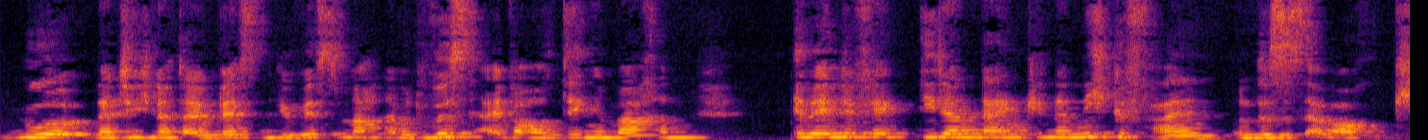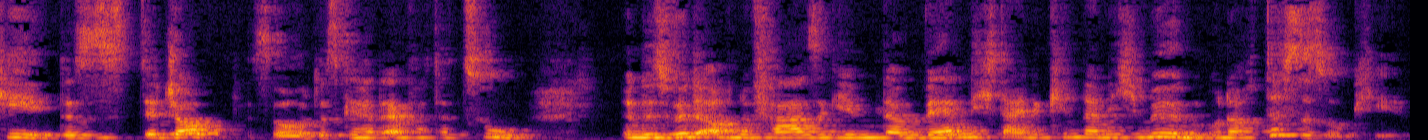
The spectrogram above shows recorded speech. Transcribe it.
nur natürlich nach deinem besten Gewissen machen, aber du wirst einfach auch Dinge machen, im Endeffekt, die dann deinen Kindern nicht gefallen. Und das ist aber auch okay. Das ist der Job. So, das gehört einfach dazu. Und es wird auch eine Phase geben, da werden dich deine Kinder nicht mögen. Und auch das ist okay.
